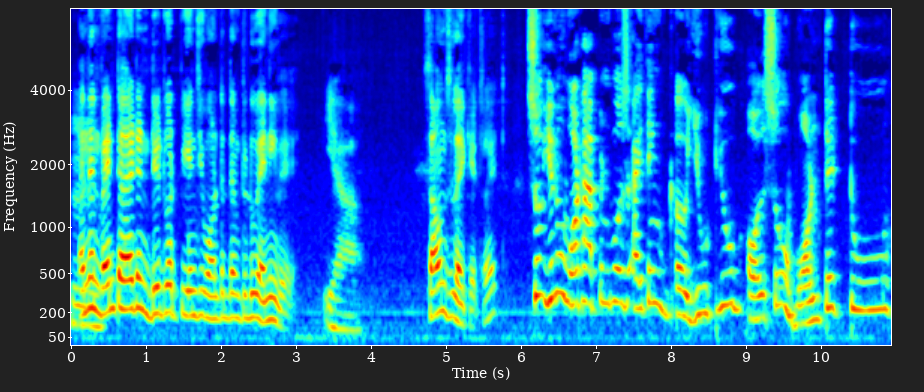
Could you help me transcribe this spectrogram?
and then went ahead and did what P&G wanted them to do anyway. Yeah. Sounds like it, right? So, you know, what happened was I think uh, YouTube also wanted to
